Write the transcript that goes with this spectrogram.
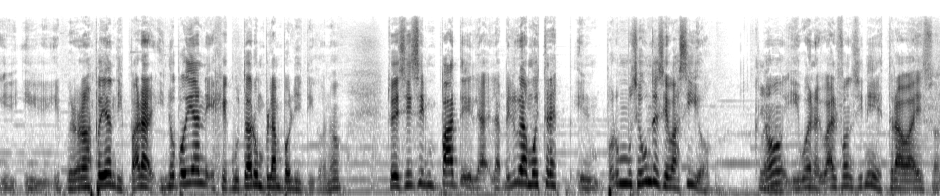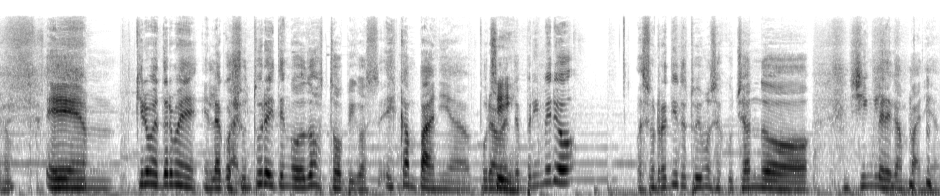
y, pero no las podían disparar. Y no podían ejecutar un plan político, ¿no? Entonces ese empate, la, la película muestra en- por un segundo ese vacío. Claro. ¿no? Y bueno, y Alfonsín y destraba eso, ¿no? Eh, quiero meterme en la coyuntura y tengo dos tópicos. Es campaña, puramente. Sí. Primero, hace un ratito estuvimos escuchando jingles de campaña.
